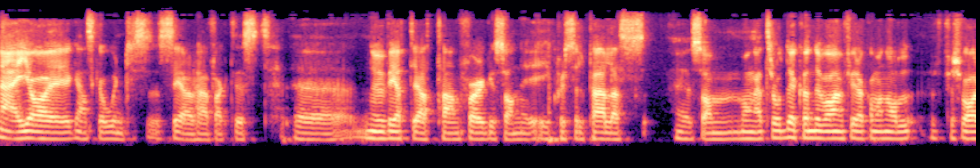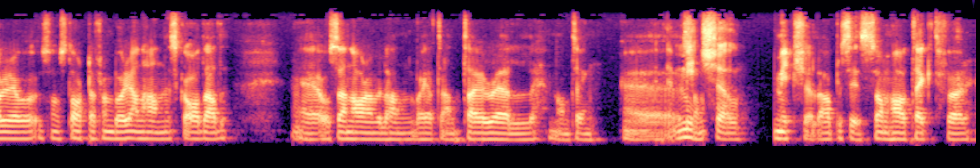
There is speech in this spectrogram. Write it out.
Nej, jag är ganska ointresserad här faktiskt. Uh, nu vet jag att han Ferguson i, i Crystal Palace uh, som många trodde kunde vara en 4,0 försvarare och, som startar från början, han är skadad. Mm. Uh, och sen har han väl han, vad heter han, Tyrell någonting. Mitchell. Som, Mitchell, ja precis, som har täckt för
